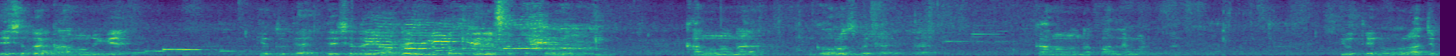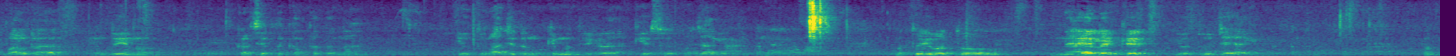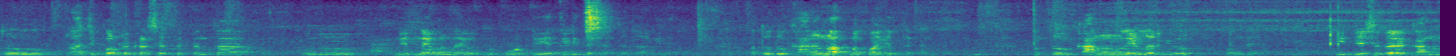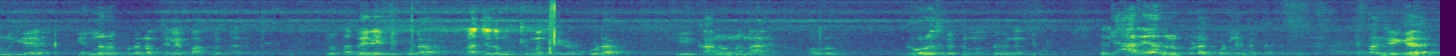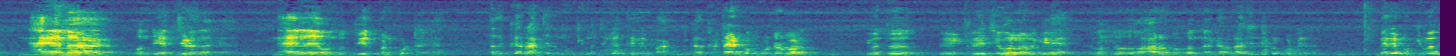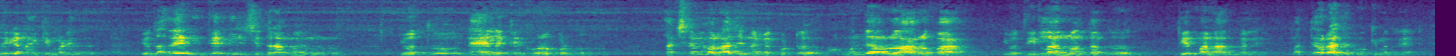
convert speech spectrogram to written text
ದೇಶದ ಕಾನೂನಿಗೆ ಇವತ್ತು ದೇಶದ ಯಾವುದೇ ಉನ್ನತ ಹುದ್ದೆಯಲ್ಲಿರ್ತಕ್ಕಂಥವ್ರು ಕಾನೂನನ್ನು ಗೌರವಿಸ್ಬೇಕಾಗುತ್ತೆ, ಕಾನೂನನ್ನು ಪಾಲನೆ ಮಾಡಬೇಕಾಗುತ್ತೆ. ಇವತ್ತೇನು ರಾಜ್ಯಪಾಲರ ಒಂದು ಏನು ಕಳಿಸಿರ್ತಕ್ಕಂಥದ್ದನ್ನು ಇವತ್ತು ರಾಜ್ಯದ ಮುಖ್ಯಮಂತ್ರಿಗಳ ಕೇಸು ವಜಾ ಆಗಿರ್ತಕ್ಕಂಥದ್ದು. ಮತ್ತು ಇವತ್ತು ನ್ಯಾಯಾಲಯಕ್ಕೆ ಇವತ್ತು ಜಯ ಆಗಿರ್ತಕ್ಕಂಥದ್ದು. ಮತ್ತು ರಾಜ್ಯಪಾಲರು ಕಳಿಸಿರ್ತಕ್ಕಂಥ ಒಂದು ನಿರ್ಣಯವನ್ನು ಇವತ್ತು ಕೋರ್ಟ್ ಎತ್ತಿ ಹಿಡಿತಕ್ಕಂಥದ್ದು ಆಗಿದೆ. ಮತ್ತು ಅದು ಕಾನೂನಾತ್ಮಕವಾಗಿರ್ತಕ್ಕಂಥ, ಮತ್ತು ಕಾನೂನು ಎಲ್ಲರಿಗೂ ಒಂದೇ. ಈ ದೇಶದ ಕಾನೂನಿಗೆ ಎಲ್ಲರೂ ಕೂಡ ನಾವು ತಲೆ ಬಾಗಬೇಕಾಗುತ್ತೆ. ಇವತ್ತು ಅದೇ ರೀತಿ ಕೂಡ ರಾಜ್ಯದ ಮುಖ್ಯಮಂತ್ರಿಗಳು ಕೂಡ ಈ ಕಾನೂನನ್ನು ಅವರು ಗೌರವಿಸ್ಬೇಕನ್ನುವಂಥ ವಿನಂತಿ ಮಾಡ್ತಾರೆ. ಯಾರೇ ಆದರೂ ಕೂಡ ಕೊಡಲೇಬೇಕಾಗುತ್ತೆ. ಯಾಕಂದ್ರೆ ಈಗ ನ್ಯಾಯಾಲಯ ಒಂದು ಎತ್ತಿಡಿದಾಗ ನ್ಯಾಯಾಲಯ ಒಂದು ತೀರ್ಪನ್ನು ಕೊಟ್ಟಾಗ ಅದಕ್ಕೆ ರಾಜ್ಯದ ಮುಖ್ಯಮಂತ್ರಿಗಳು ತಲೆ ಬಾಗಬೇಕು. ಅದು ಹಠ ಹಿಡ್ಕೊಂಡು ಇವತ್ತು ಕೇಜ್ರಿವಾಲ್ ಅವರಿಗೆ ಒಂದು ಆರೋಪ ಬಂದಾಗ ಅವ್ರು ರಾಜೀನಾಮೆ ಕೊಟ್ಟಿದ್ದಾರೆ. ಬೇರೆ ಮುಖ್ಯಮಂತ್ರಿಗಳನ್ನ ಆಯ್ಕೆ ಮಾಡಿದ್ದಾರೆ. ಇವತ್ತು ಅದೇ ರೀತಿಯಲ್ಲಿ ಸಿದ್ದರಾಮಯ್ಯನವರು ಇವತ್ತು ನ್ಯಾಯಾಲಯಕ್ಕೆ ಗೌರವ ಕೊಡಬೇಕು. ತಕ್ಷಣವೇ ಅವ್ರು ರಾಜೀನಾಮೆ ಕೊಟ್ಟು ಮುಂದೆ ಅವರು ಆರೋಪ ಇವತ್ತು ಇಲ್ಲ ಅನ್ನುವಂಥದ್ದು ತೀರ್ಮಾನ ಆದಮೇಲೆ ಮತ್ತೆ ಅವ್ರು ರಾಜ್ಯದ ಮುಖ್ಯಮಂತ್ರಿ ಆಗಿ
